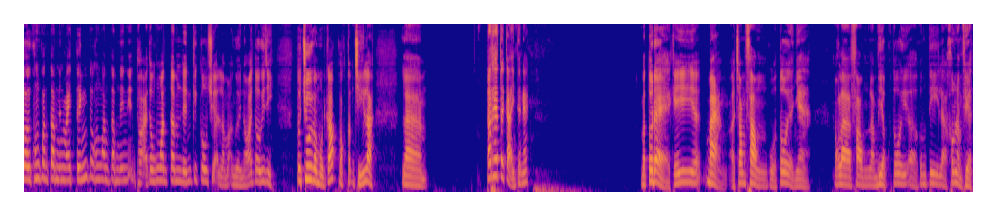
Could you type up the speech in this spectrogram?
tôi không quan tâm đến máy tính, tôi không quan tâm đến điện thoại, tôi không quan tâm đến cái câu chuyện là mọi người nói tôi cái gì. Tôi chui vào một góc hoặc thậm chí là là tắt hết tất cả internet. Mà tôi để cái bảng ở trong phòng của tôi ở nhà, hoặc là phòng làm việc của tôi ở công ty là không làm phiền.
